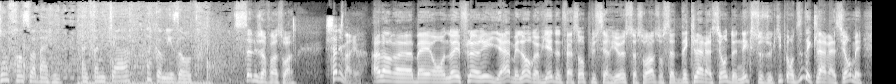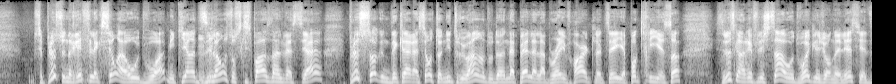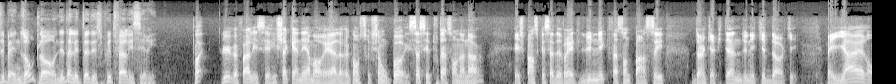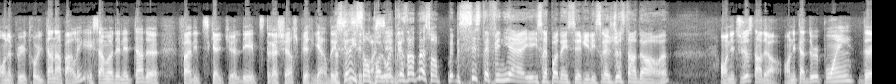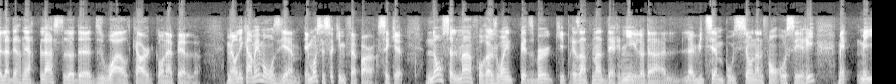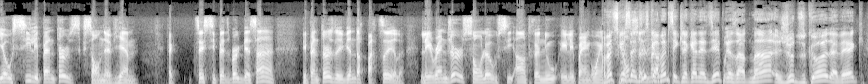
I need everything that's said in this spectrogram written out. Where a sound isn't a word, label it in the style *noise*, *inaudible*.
Jean-François Barry, un chroniqueur pas comme les autres. Salut Jean-François. Salut Mario. Alors, euh, ben, on a effleuré hier, mais là, on revient d'une façon plus sérieuse ce soir sur cette déclaration de Nick Suzuki. Puis on dit déclaration, mais c'est plus une réflexion à haute voix, mais qui en dit mhm. long sur ce qui se passe dans le vestiaire. Plus ça qu'une déclaration tonitruante ou d'un appel à la Braveheart. Là, il a pas crié ça. C'est juste qu'en réfléchissant à haute voix avec les journalistes, il a dit, ben nous autres, là, on est dans l'état d'esprit de faire les séries. Ouais, lui, il veut faire les séries chaque année à Montréal, reconstruction ou pas. Et ça, c'est tout à son honneur. Et je pense que ça devrait être l'unique façon de penser d'un capitaine d'une équipe de hockey. Mais hier, on n'a pas eu trop eu le temps d'en parler et ça m'a donné le temps de faire des petits calculs, des petites recherches, puis regarder Parce si que là, ils sont pas loin. Présentement, si c'était fini, euh, ils seraient pas dans les séries. Ils seraient juste en dehors, hein? On est juste en dehors. On est à deux points de la dernière place là, du wild card qu'on appelle. Mais on est quand même onzième. Et moi, c'est ça qui me fait peur. C'est que non seulement il faut rejoindre Pittsburgh, qui est présentement dernier, là, dans la huitième position, dans le fond, aux séries, mais, mais il y a aussi les Panthers qui sont neuvième. Sais, si Pittsburgh descend, les Panthers, là, ils viennent de repartir. Les Rangers sont là aussi entre nous et les Pingouins. En fait, ce que ça dit quand même, c'est que le Canadien, présentement, joue du coude avec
